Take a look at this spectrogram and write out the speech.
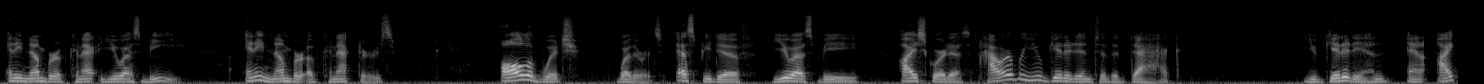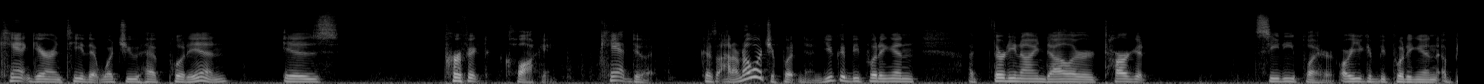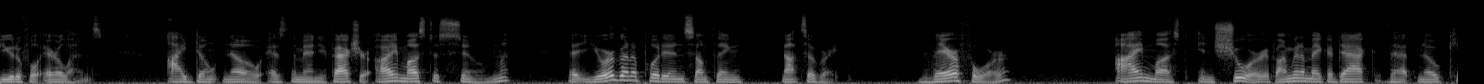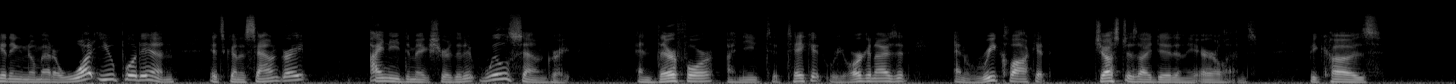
any number of connect USB, any number of connectors, all of which, whether it's SPDIF, USB, I squared S, however you get it into the DAC, you get it in, and I can't guarantee that what you have put in is perfect clocking. Can't do it because I don't know what you're putting in. You could be putting in a $39 Target CD player, or you could be putting in a beautiful AirLens. I don't know as the manufacturer. I must assume that you're going to put in something not so great. Therefore, I must ensure, if I'm going to make a DAC, that no kidding, no matter what you put in, it's going to sound great I need to make sure that it will sound great. And therefore, I need to take it, reorganize it, and reclock it just as I did in the AirLens because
